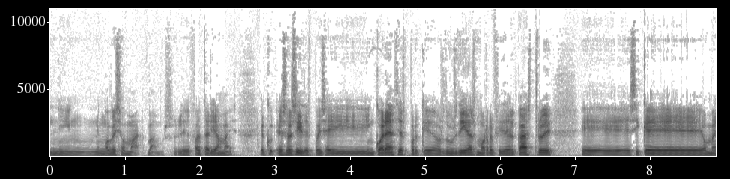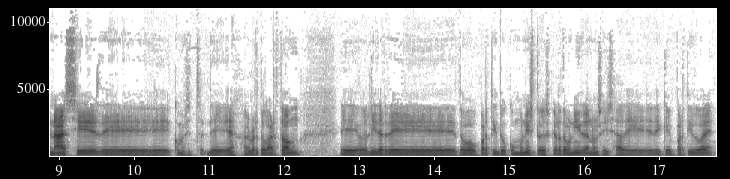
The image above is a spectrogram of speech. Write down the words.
nin, nin o vexo mal, vamos, eh, faltaría máis. E, eso sí, despois hai incoherencias porque os dous días morre Fidel Castro e eh, sí que homenaxes de, como se, de Alberto Garzón, eh, o líder de, do Partido Comunista de Esquerda Unida, non sei xa de, de que partido é,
